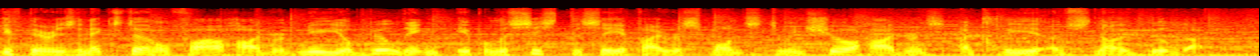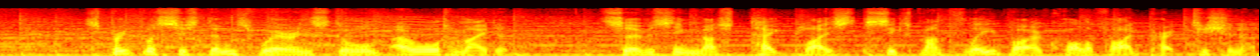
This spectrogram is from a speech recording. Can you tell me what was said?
If there is an external fire hydrant near your building, it will assist the CFA response to ensure hydrants are clear of snow buildup. Sprinkler systems, where installed, are automated. Servicing must take place six monthly by a qualified practitioner.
